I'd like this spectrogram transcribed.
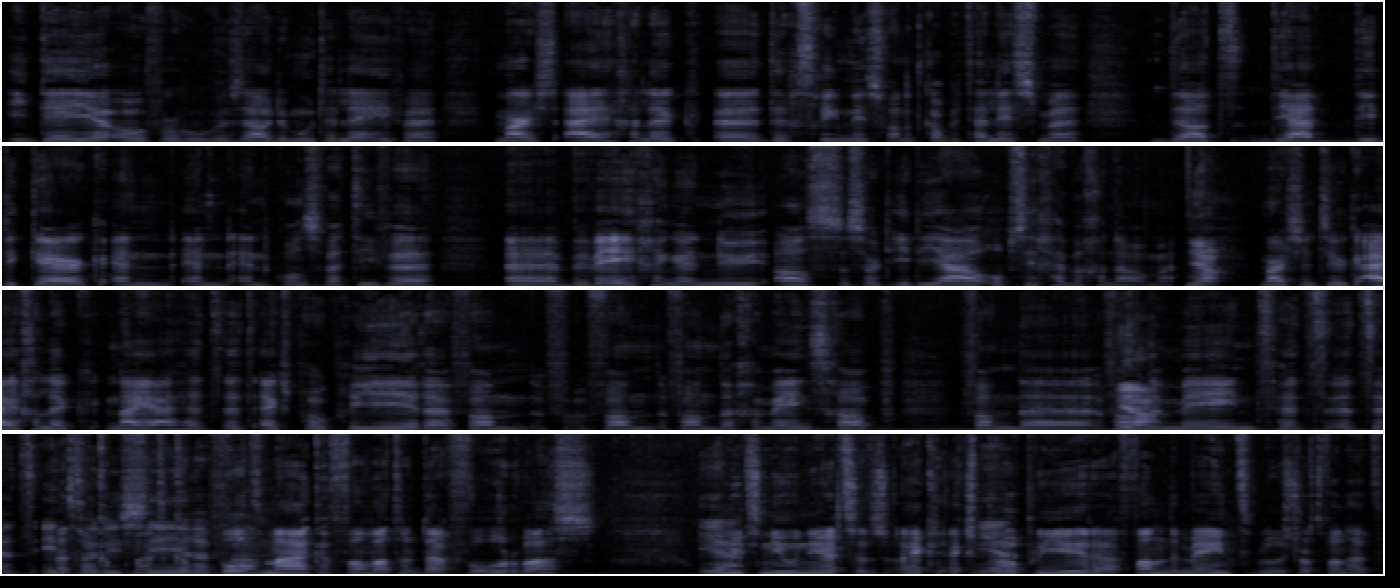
ideeën over hoe we zouden moeten leven, maar is eigenlijk eh, de geschiedenis van het kapitalisme dat, ja, die de kerk en, en, en conservatieve eh, bewegingen nu als een soort ideaal op zich hebben genomen. Ja, Maar het is natuurlijk eigenlijk nou ja, het, het expropriëren van, van, van de gemeenschap, van de, van Ja. de meent, het, het, het introduceren het kapot van... maken van wat er daarvoor was. Ja. Om iets nieuws neer te zetten. Dus ex- expropriëren van de meent. Bedoel, een soort van het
